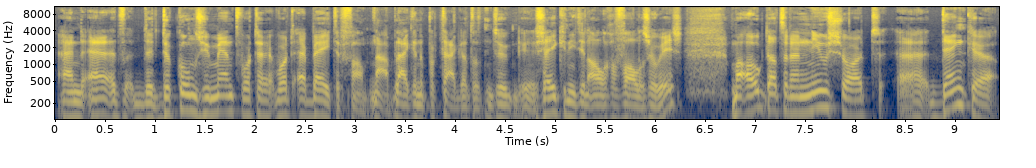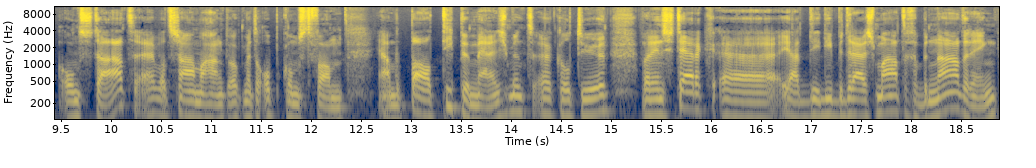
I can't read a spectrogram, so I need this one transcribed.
En het, de, de consument wordt er, wordt er beter van. Nou, blijkt in de praktijk dat dat natuurlijk zeker niet in alle gevallen zo is. Maar ook dat er een nieuw soort uh, denken ontstaat... Hè, wat samenhangt ook met de opkomst van ja, een bepaald type managementcultuur... Uh, waarin sterk ja, die, die bedrijfsmatige benadering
